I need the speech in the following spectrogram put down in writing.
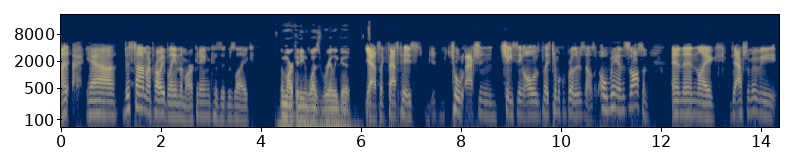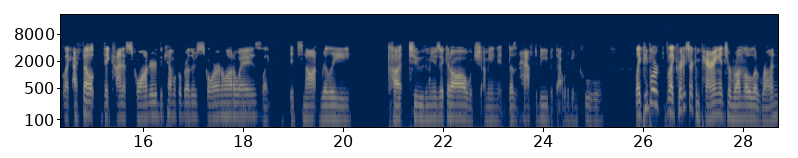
I yeah. This time I probably blame the marketing because it was like The marketing was really good. yeah, it's like fast paced, total action, chasing all over the place, Chemical Brothers, and I was like, oh man, this is awesome. And then like the actual movie, like I felt they kind of squandered the Chemical Brothers score in a lot of ways. Like it's not really cut to the music at all, which I mean it doesn't have to be, but that would have been. Like people are like critics are comparing it to Run Lola Run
